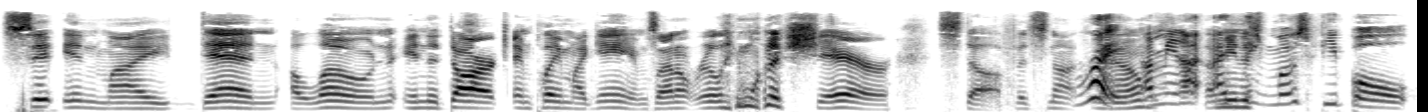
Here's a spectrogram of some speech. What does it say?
sit in my den alone in the dark and play my games. I don't really want to share stuff. It's not right. You know? I mean, I, I mean, I think most people,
